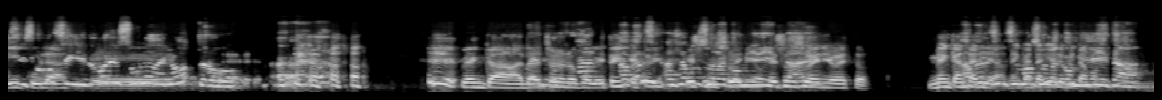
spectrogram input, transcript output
si somos seguidores eh, uno del otro. Me encanta, Bueno, yo no lo puedo estoy- a ver estoy- si hacemos es un una sueño, comidita, es un ¿eh? sueño esto. Me encantaría, si me encantaría lo comidita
